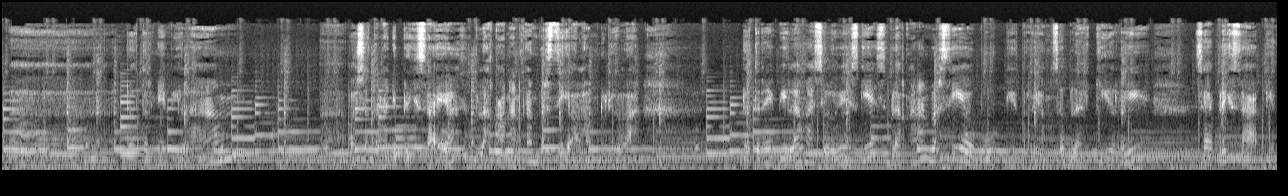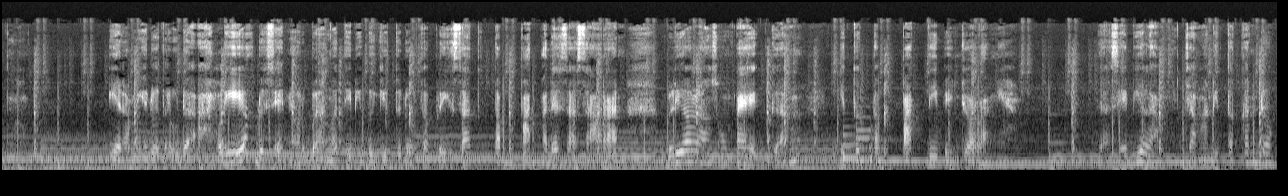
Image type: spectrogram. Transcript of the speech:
Uh, dokternya bilang uh, oh setelah diperiksa ya sebelah kanan kan bersih alhamdulillah. Dokternya bilang hasil USG sebelah kanan bersih ya bu gitu. Yang sebelah kiri saya periksa gitu. Ya namanya dokter udah ahli ya udah senior banget jadi begitu dokter periksa tepat pada sasaran beliau langsung pegang itu tepat di benjolannya. Dan saya bilang jangan ditekan dok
